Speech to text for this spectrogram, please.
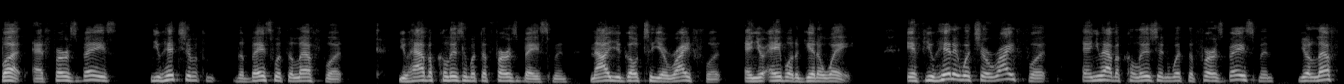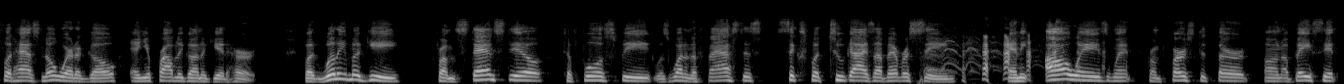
But at first base, you hit your, the base with the left foot, you have a collision with the first baseman. Now you go to your right foot and you're able to get away. If you hit it with your right foot and you have a collision with the first baseman, your left foot has nowhere to go and you're probably going to get hurt. But Willie McGee, from standstill to full speed, was one of the fastest six foot two guys I've ever seen. and he always went from first to third on a base hit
